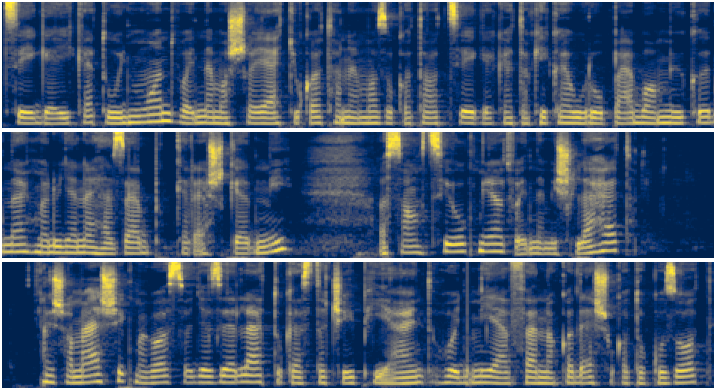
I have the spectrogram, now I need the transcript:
cégeiket, úgymond, vagy nem a sajátjukat, hanem azokat a cégeket, akik Európában működnek, mert ugye nehezebb kereskedni a szankciók miatt, vagy nem is lehet. És a másik meg az, hogy azért láttuk ezt a chip hiányt, hogy milyen fennakadásokat okozott,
